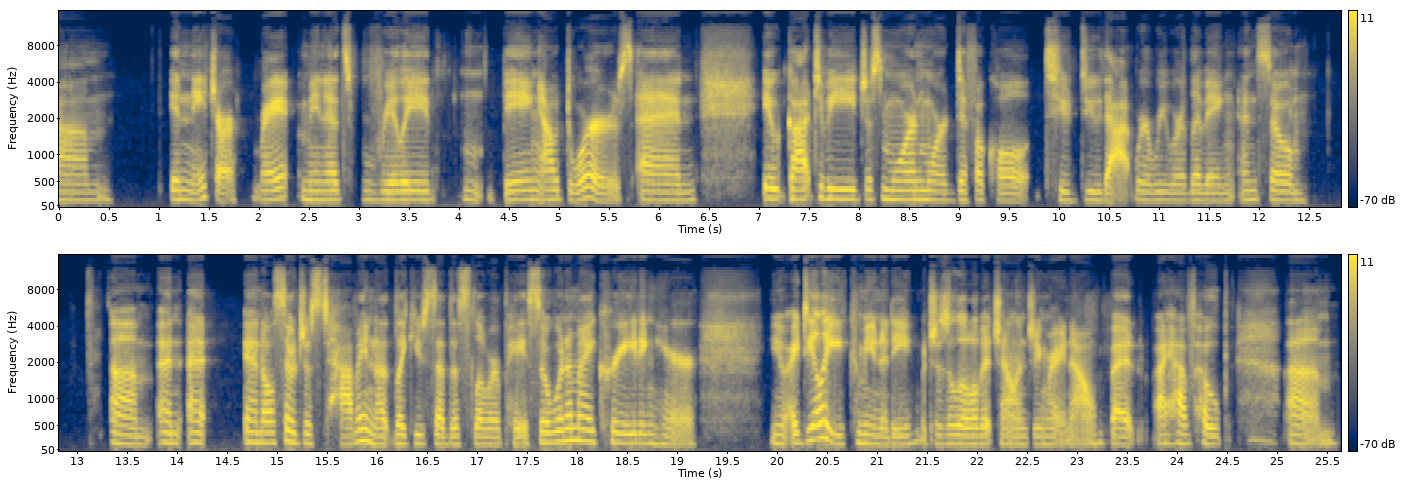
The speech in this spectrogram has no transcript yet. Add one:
um, in nature right? I mean it's really being outdoors and it got to be just more and more difficult to do that where we were living. And so um and and and also just having a, like you said the slower pace. So what am i creating here? You know ideally community which is a little bit challenging right now but i have hope. Um,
